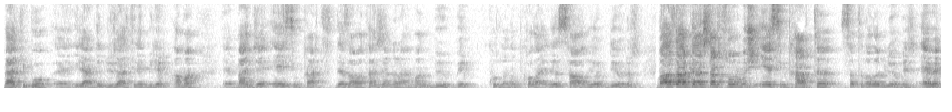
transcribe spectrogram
Belki bu e, ileride düzeltilebilir ama e, bence e-sim kart dezavantajlarına rağmen büyük bir kullanım kolaylığı sağlıyor diyoruz. Bazı arkadaşlar sormuş e-sim kartı satın alabiliyor muyuz? Evet.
